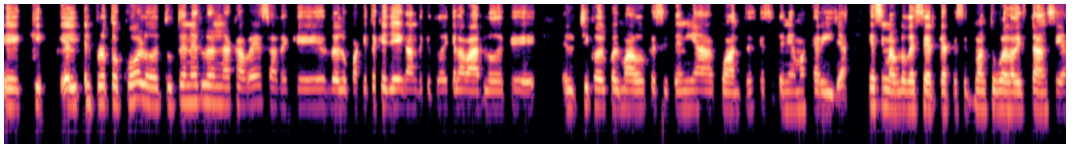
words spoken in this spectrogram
eh, que el, el, protocolo de tú tenerlo en la cabeza, de que de los paquetes que llegan, de que tú hay que lavarlo, de que el chico del colmado, que si tenía guantes, que si tenía mascarilla, que si me habló de cerca, que si mantuvo la distancia,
